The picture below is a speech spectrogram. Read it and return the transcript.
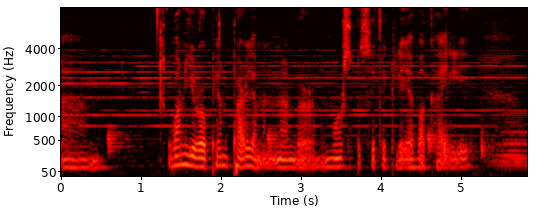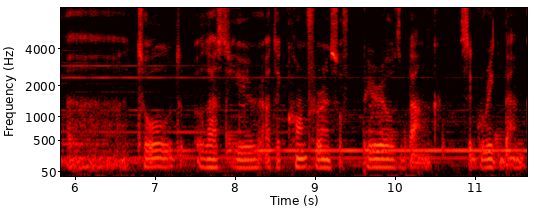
Um, one European Parliament member, more specifically Eva Kaili, uh, told last year at a conference of Piraeus Bank, it's a Greek bank,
